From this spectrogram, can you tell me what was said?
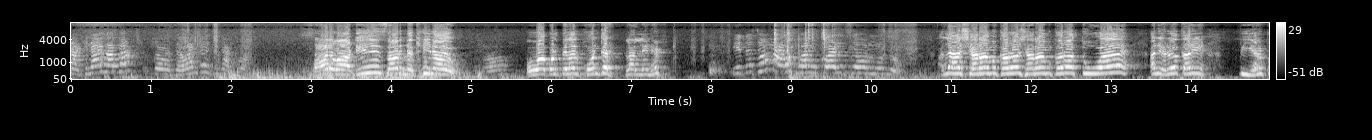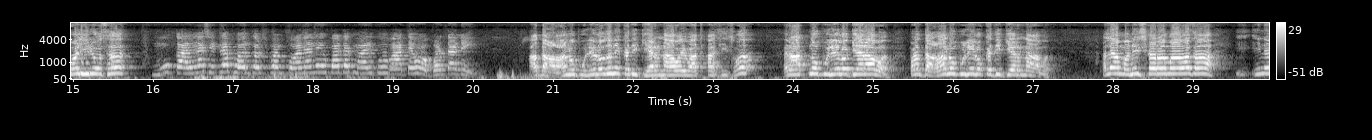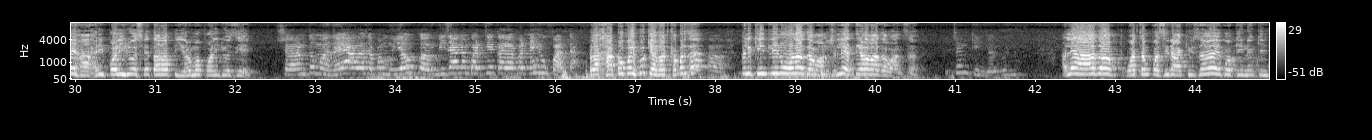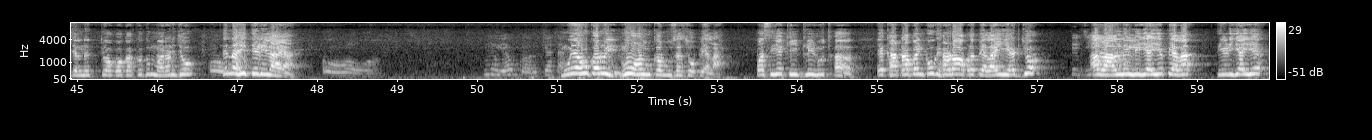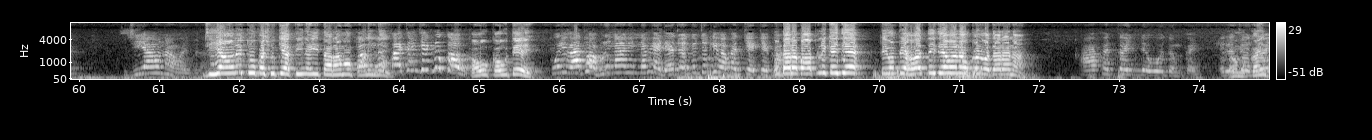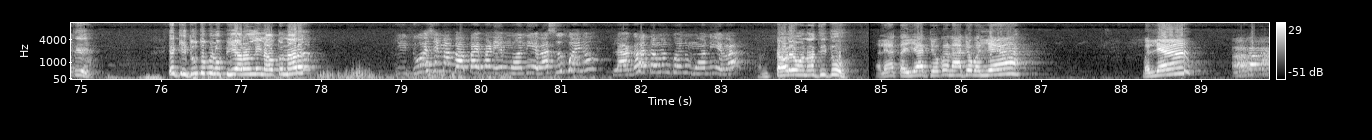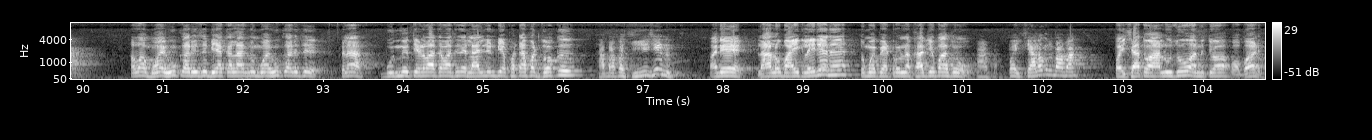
બાપા? તો જવાનું છે નાખવા. સાર વાટી સાર નખીને આવ્યો. ઓવા પણ પેલા ફોન કર. લાલ લેન હેટ એ તો જો મારો ફોન ઉપાડ અલે આ શરમ કરો શરમ કરો તું હોય અને એરો તારી પિયર પડી રહ્યો છે. હું કાલના કેટલા ફોન કરશું પણ ફોન નહીં ઉપાડતા મારી કોઈ વાતે હોભળતા નહીં. આ દાળાનો ભૂલેલો છે ને કદી ઘેર ના આવે વાત સાચી છો રાતનો ભૂલેલો ઘેર આવે પણ દાળાનો ભૂલેલો કદી ઘેર ના આવે. એટલે આ મને શરમ આવે છે એને હારી પડી રહ્યો છે તારા પિયરમાં પડી રહ્યો છે. શરમ તો મને આવે છે પણ હું એવું કરું બીજા નંબરથી કર્યા પણ નહીં ઉપાડતા. પેલા ખાટો ભાઈ શું કહેતા ખબર છે. પેલી કિંદલીનું ઓણા જવાનું છે લે તેડવા જવાનું છે. કિંજલ બન્યું? આ તો વચમ પછી રાખ્યું છે કોકી ને કિંચલ ને તો કોક આખું તું મરણ જેવું. તે નહીં તેડી લાયા. હું એવું કરું કેતા. હું એવું કરું હું હણું કરવું છે જો પેલા. પછી એ કીટલી નું થ. એ ખાટા પાઈ કહું હેડો આપણે પેલા ઈ હેડજો. આ લાલ ને લઈ આવીએ પેલા તેડી આવીએ જી ના હોય જીયાઓ ને તું કશું કહેતી નહીં તારામાં પાણી નહીં. કહું. કહું કહું તે. પૂરી વાત હોભળી ના ની ને હેડે જો તો કેટલી વખત કે કે તું તારા બાપ ને કહી દે કે હું બેહવા જ નહીં દેવાના ઉકણ વધારાના. આખત કહી જ દેવો તમ કઈ. એટલે તો કઈ તે. એ કીધું તો પેલો બિયારણ લઈને આવતો ના રે? કીધું હશે મારા બાપાએ પણ એ મોની એવા શું કોઈનું? લાગે તમને કોઈનું મોની એવા? કંટાળ્યો આનાથી તું. અલે આ તૈયાર થયો કે નાચો બલ્યા? બલ્યા? હવે મોય શું કરે છે? બે કલાકનું મોય શું કરે છે? પેલા બુંદને તેડવા જવાથી ને લાલ્યું બે ફટાફટ જોક હા બાપા જીએ છે ને? અને લાલો બાઈક લઈ રહ્યા ને તો મેં પેટ્રોલ નખાજે પાછો. પૈસા કે બાપા? પૈસા તો આલું છું અને ત્યાં હોભળ.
